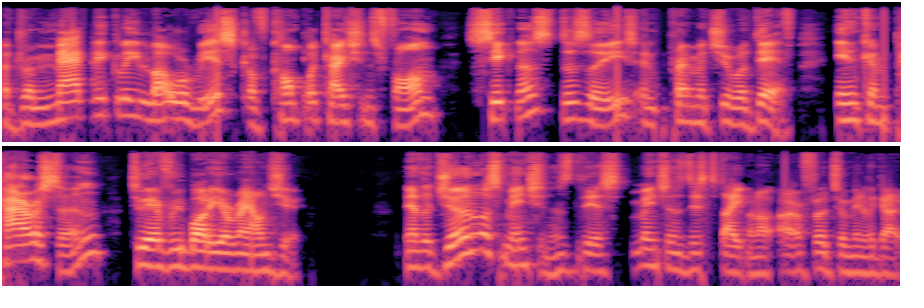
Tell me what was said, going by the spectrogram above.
a dramatically lower risk of complications from sickness, disease, and premature death in comparison to everybody around you. Now, the journalist mentions this mentions this statement I, referred to a minute ago.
